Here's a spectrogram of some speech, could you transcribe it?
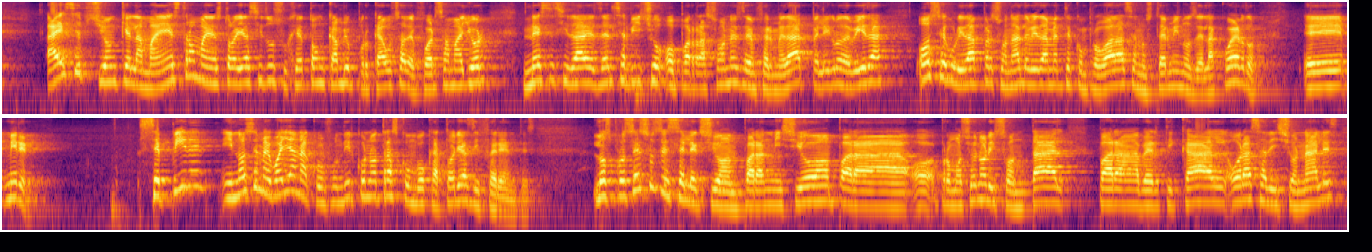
a excepción que la maestra o maestro haya sido sujeto a un cambio por causa de fuerza mayor, necesidades del servicio o por razones de enfermedad, peligro de vida o seguridad personal debidamente comprobadas en los términos del acuerdo. Eh, miren, se piden, y no se me vayan a confundir con otras convocatorias diferentes, los procesos de selección para admisión, para promoción horizontal, para vertical, horas adicionales,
